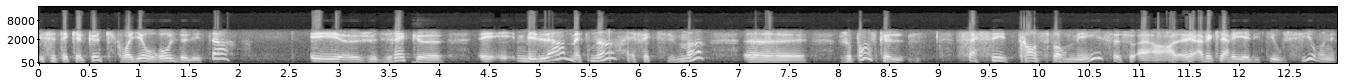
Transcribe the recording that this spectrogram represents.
Et c'était quelqu'un qui croyait au rôle de l'État. Et euh, je dirais que, mais là maintenant, effectivement, euh, je pense que ça s'est transformé ce- à- avec la réalité aussi. On, est-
